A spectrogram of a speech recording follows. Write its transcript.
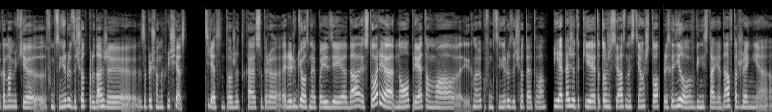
экономики функционирует за счет продажи запрещенных веществ интересно тоже такая супер религиозная, по идее, да, история, но при этом а, экономика функционирует за счет этого. И опять же таки это тоже связано с тем, что происходило в Афганистане, да, вторжение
